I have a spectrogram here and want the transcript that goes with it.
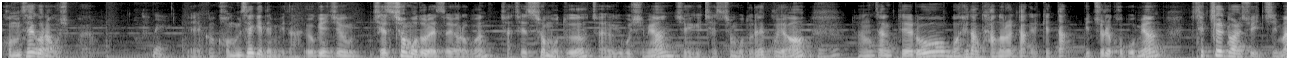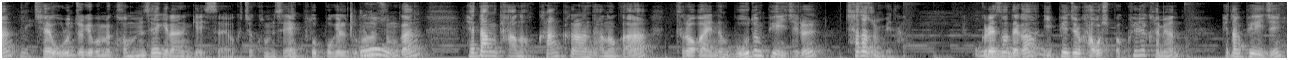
검색을 하고 싶어요. 네. 예, 그럼 검색이 됩니다. 여기 지금 제스처 모드로 했어요, 여러분. 자, 제스처 모드. 자, 여기 보시면 저기 제스처 모드로 했고요. 네. 한 상태로 뭐 해당 단어를 딱 이렇게 딱 밑줄을 그어보면 색칠도 할 수 있지만 네. 제 오른쪽에 보면 검색이라는 게 있어요. 그쵸? 검색 돋보기를 누르는 오. 순간 해당 단어, 크랑크라는 단어가 들어가 있는 모든 페이지를 찾아줍니다. 그래서 오. 내가 이 페이지로 가고 싶어. 클릭하면 해당 페이지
